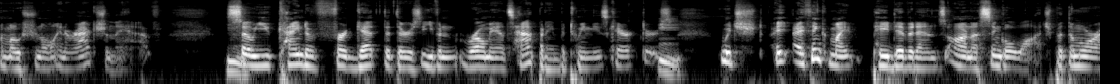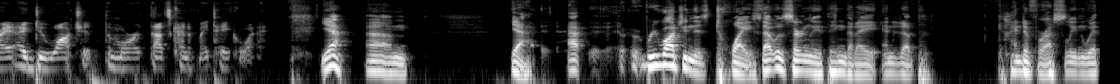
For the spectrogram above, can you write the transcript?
emotional interaction they have. Hmm. So you kind of forget that there's even romance happening between these characters, Hmm. Which I, I think might pay dividends on a single watch. But the more I, I do watch it, the more that's kind of my takeaway. Yeah. Um yeah, uh, rewatching this twice, that was certainly a thing that I ended up kind of wrestling with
